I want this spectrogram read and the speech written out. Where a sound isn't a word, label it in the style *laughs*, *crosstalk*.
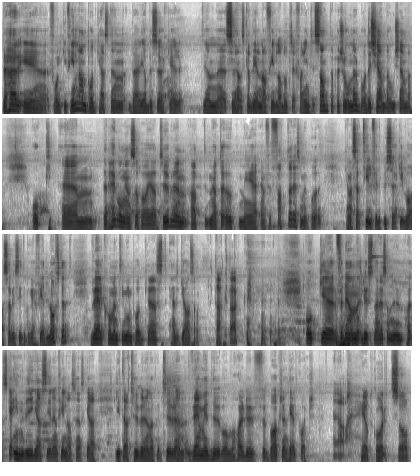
Det här är Folk i Finland, podcasten där jag besöker den eh, svenska delen av Finland och träffar intressanta personer, både kända och okända. Och um, den här gången så har jag turen att möta upp med en författare som är på kan man säga, tillfälligt besök i Vasa. Vi sitter på Café Loftet. Välkommen till min podcast, Henrik Jansson. Tack, tack. *laughs* och eh, för den lyssnare som nu ska invigas i den finlandssvenska litteraturen och kulturen, vem är du och vad har du för bakgrund helt kort? Ja, helt kort så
